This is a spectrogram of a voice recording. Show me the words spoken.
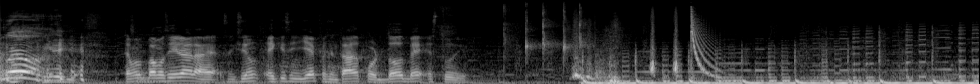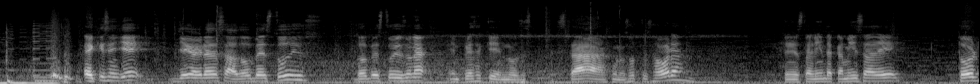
weón. Estamos- vamos a ir a la sección X y Y presentada por 2B Studio. X y Y llega gracias a 2B Studios. 2B Studios es una empresa que nos está con nosotros ahora. Tiene esta linda camisa de Thor.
